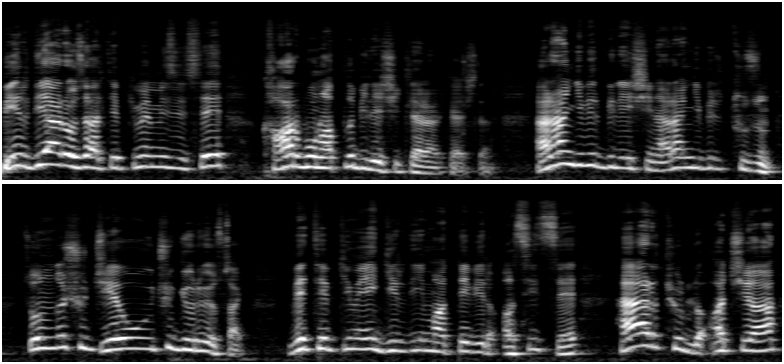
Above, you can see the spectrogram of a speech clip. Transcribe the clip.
Bir diğer özel tepkimemiz ise karbonatlı bileşikler arkadaşlar. Herhangi bir bileşiğin, herhangi bir tuzun sonunda şu CO3'ü görüyorsak ve tepkimeye girdiği madde bir asitse her türlü açığa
